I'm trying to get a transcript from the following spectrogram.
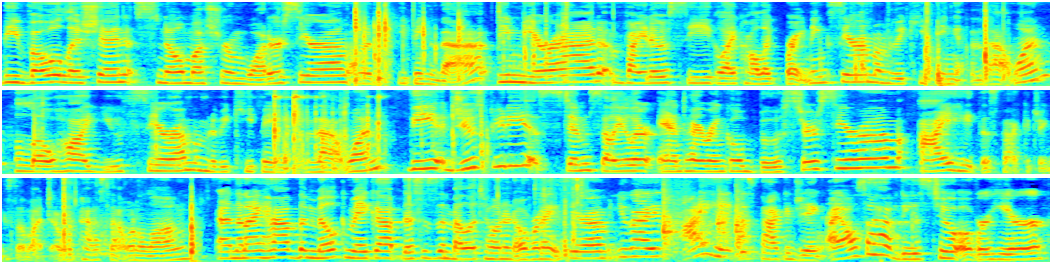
The Volition Snow Mushroom Water Serum. I'm going to be keeping that. The Murad Vita C Glycolic Brightening Serum. I'm going to be keeping that one. Aloha Youth Serum. I'm going to be keeping that one. The Juice Beauty Stem Cellular Anti-Wrinkle Booster Serum. I hate this packaging so much. I would pass that one along. And then I have the Milk Makeup. This is the Melatonin Overnight Serum. You guys, I hate this packaging. I also have these two over here.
